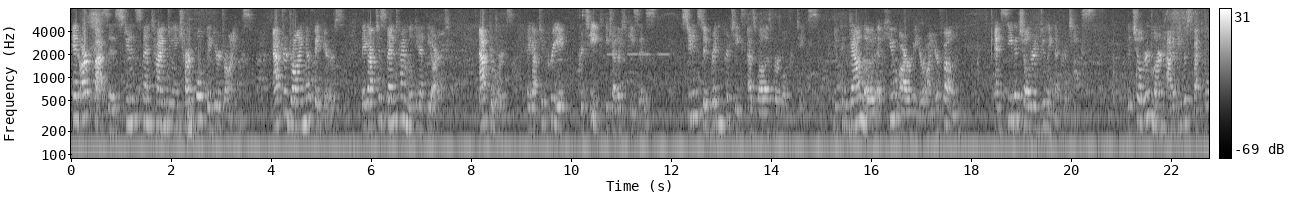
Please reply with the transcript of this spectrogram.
In art classes, students spent time doing charcoal figure drawings. After drawing their figures, they got to spend time looking at the art. Afterwards, they got to create, critique each other's pieces. Students did written critiques as well as verbal critiques. You can download a QR reader on your phone and see the children doing the critiques. The children learn how to be respectful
